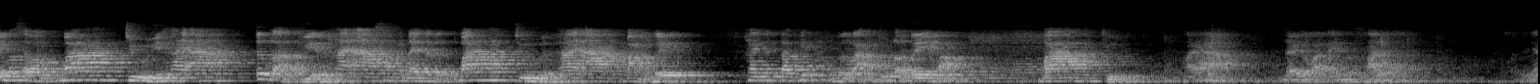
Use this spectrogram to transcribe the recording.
chúng ta sẽ bằng 3 trừ đi 2a tức là chuyển 2a sang bên đây ta được 3 trừ 2a bằng b. Hay ta viết ngược lại một chút là b bằng 3 trừ 2a đây các bạn anh nó sai rồi. Nhé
